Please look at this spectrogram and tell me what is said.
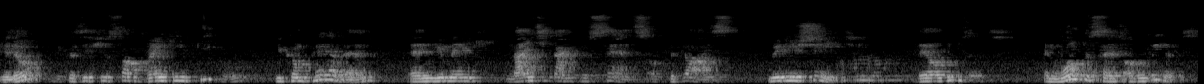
you know, because if you start ranking people, you compare them and you make 99% of the guys really ashamed. They are losers. And 1% are the winners.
